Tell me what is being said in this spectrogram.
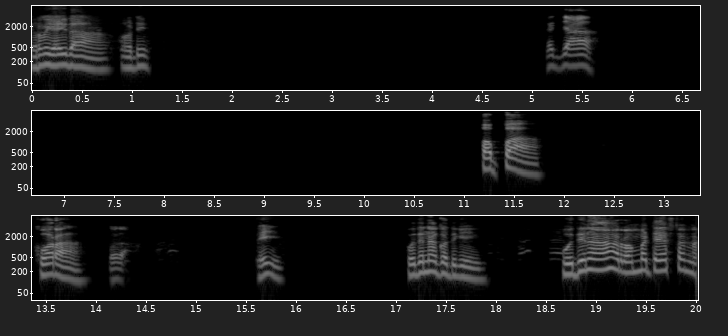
ఇరవై ఐదా ఒకటి. గజ్జా. పప్ప కూర. పుదీనా కొద్దిగా. పుదీనా రొమ్మ టేస్ట్ అన్న?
